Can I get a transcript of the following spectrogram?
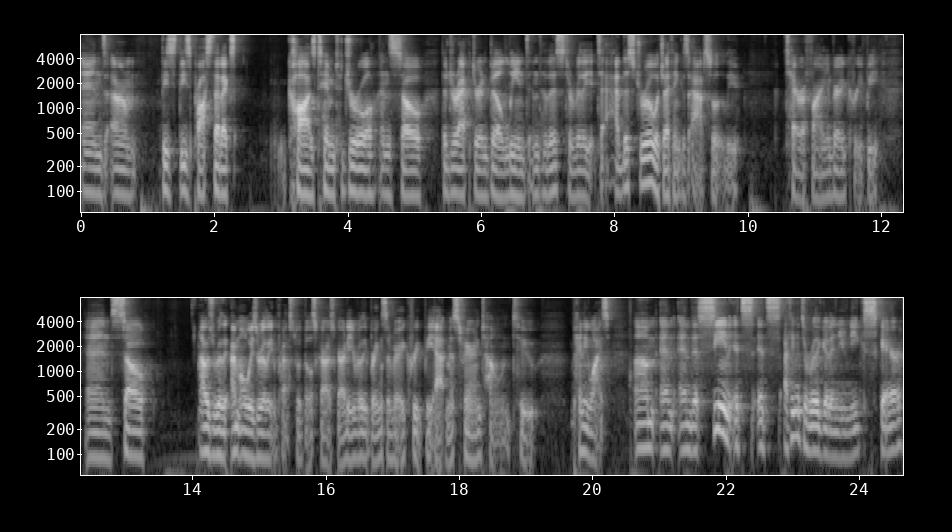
And um, these these prosthetics caused him to drool. And so the director and bill leaned into this to really to add this drool which i think is absolutely terrifying and very creepy. And so i was really i'm always really impressed with bill skarsgård. He really brings a very creepy atmosphere and tone to pennywise um, and and this scene, it's it's I think it's a really good and unique scare.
